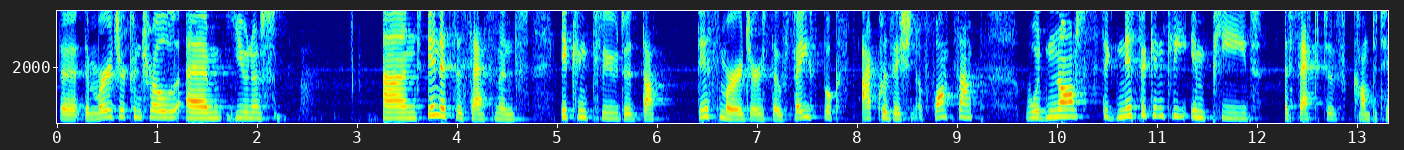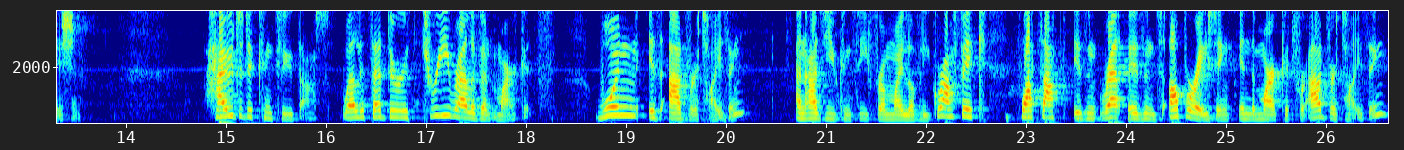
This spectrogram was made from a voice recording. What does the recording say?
the, the merger control um, unit. And in its assessment, it concluded that this merger, so Facebook's acquisition of WhatsApp, would not significantly impede effective competition. How did it conclude that? Well, it said there are three relevant markets. One is advertising, and as you can see from my lovely graphic, WhatsApp isn't, isn't operating in the market for advertising.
